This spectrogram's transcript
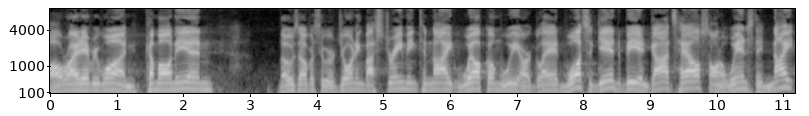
All right, everyone, come on in. Those of us who are joining by streaming tonight, welcome. We are glad once again to be in God's house on a Wednesday night.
